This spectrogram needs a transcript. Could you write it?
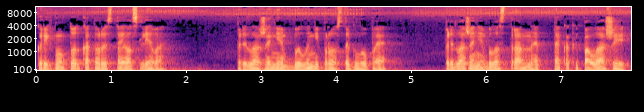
крикнул тот, который стоял слева. Предложение было не просто глупое. Предложение было странное, так как и палаш, и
